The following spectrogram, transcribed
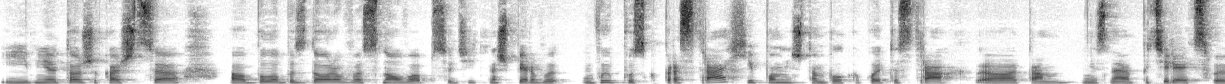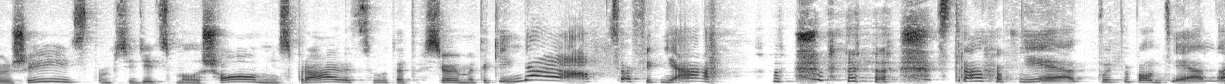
И мне тоже кажется, а, было бы здорово снова обсудить наш первый выпуск про страхи. Помнишь, там был какой-то страх, а, там, не знаю, потерять свою жизнь, там, сидеть с малышом, не справиться, вот это все. И мы такие, да, все фигня. Страхов нет, будет обалденно.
